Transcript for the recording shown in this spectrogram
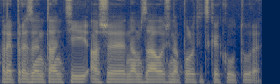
reprezentanti a že nám záleží na politickej kultúre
